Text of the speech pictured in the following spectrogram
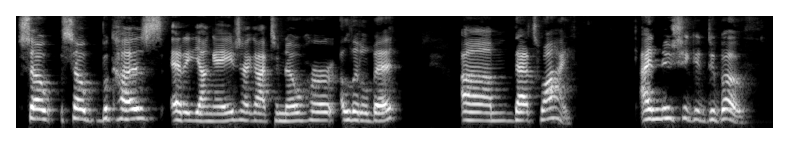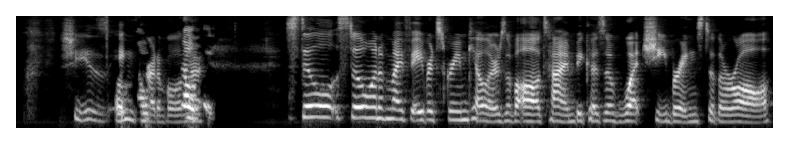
So so because at a young age I got to know her a little bit, um, that's why. I knew she could do both. She is oh, oh, incredible. still, still one of my favorite scream killers of all time because of what she brings to the role.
